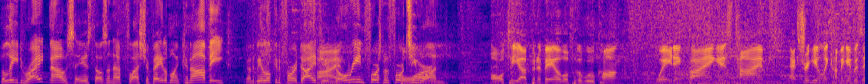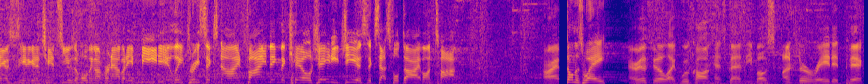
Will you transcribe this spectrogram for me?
the lead right now. Zeus doesn't have flash available, and Kanavi going to be looking for a dive here. No reinforcement for four, T1. Ulti up and available for the Wukong. Waiting, buying his time. Extra healing coming in, but Zeus is going to get a chance to use it, holding on for now, but immediately 369, finding the kill. JDG, a successful dive on top. All right. On his way. I really feel like Wukong has been the most underrated pick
